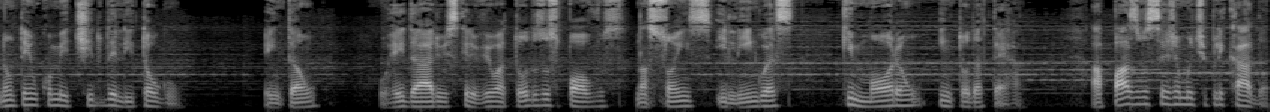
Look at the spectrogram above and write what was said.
não tenho cometido delito algum. Então o rei Dário escreveu a todos os povos, nações e línguas que moram em toda a terra: A paz vos seja multiplicada.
